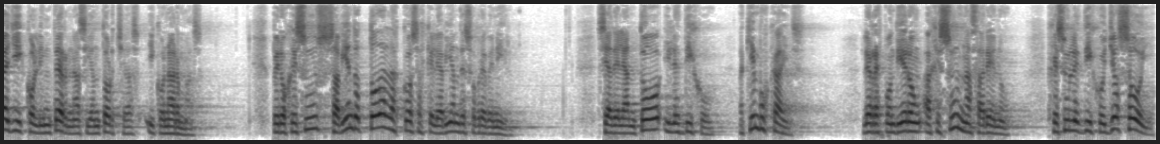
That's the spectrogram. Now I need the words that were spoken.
allí con linternas y antorchas y con armas. Pero Jesús, sabiendo todas las cosas que le habían de sobrevenir, se adelantó y les dijo, ¿a quién buscáis? Le respondieron a Jesús Nazareno. Jesús les dijo, yo soy.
